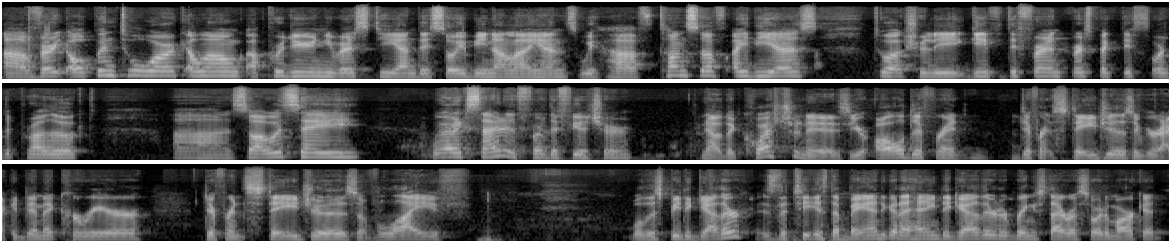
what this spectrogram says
uh, very open to work along uh, Purdue University and the Soybean Alliance. We have tons of ideas to actually give different perspective for the product. Uh, so I would say we are excited for the future. Now the question is, you're all different different stages of your academic career, different stages of life will this be together? Is the t- is the band going to hang together to bring Styrosoy to market?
